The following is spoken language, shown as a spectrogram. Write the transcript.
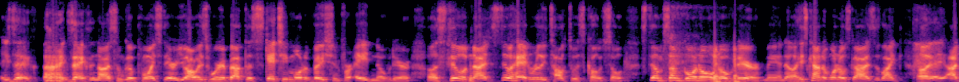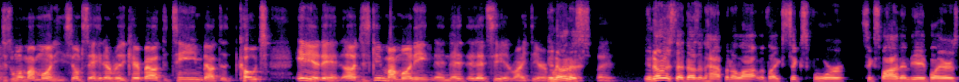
Exactly. Exactly. No, some good points there. You always worry about the sketchy motivation for Ayton over there. Uh, still not, still hadn't really talked to his coach. So still something going on over there, man. Uh, he's kind of one of those guys that's like, uh, I just want my money. You see what I'm saying? He doesn't really care about the team, about the coach, any of that. Uh, just give me my money, and that, that's it right there. You notice, you notice that doesn't happen a lot with like six four, six five NBA players.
